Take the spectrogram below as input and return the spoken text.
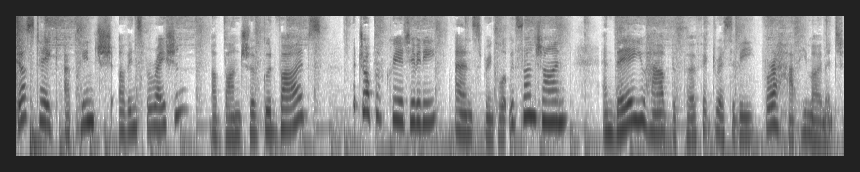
Just take a pinch of inspiration, a bunch of good vibes, a drop of creativity, and sprinkle it with sunshine. And there you have the perfect recipe for a happy moment.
